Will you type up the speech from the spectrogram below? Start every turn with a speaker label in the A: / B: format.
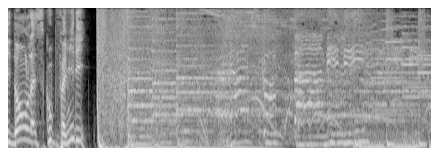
A: dans la Scoop Family.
